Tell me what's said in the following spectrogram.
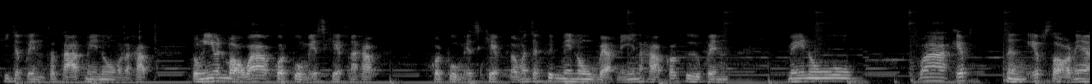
ที่จะเป็น Start Menu นะครับ ตรงนี้มันบอกว่ากดปุ่ม Escape นะครับ กดปุ่ม Escape แล้วมันจะขึ้นเมนูแบบนี้นะครับ ก็คือเป็นเมนูว่า F1 F2 เนี่ย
